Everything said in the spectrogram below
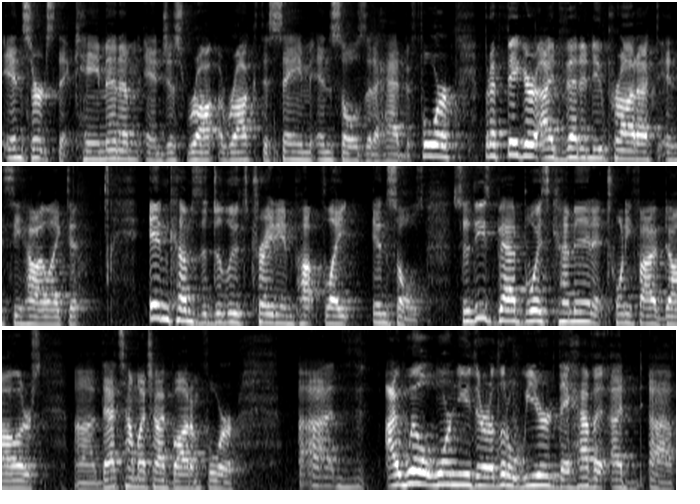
inserts that came in them and just rock, rock the same insoles that I had before, but I figure I'd vet a new product and see how I liked it in comes the Duluth Trading Pop Flight insoles. So these bad boys come in at $25. Uh, that's how much I bought them for. Uh, I will warn you, they're a little weird. They have a, a, a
